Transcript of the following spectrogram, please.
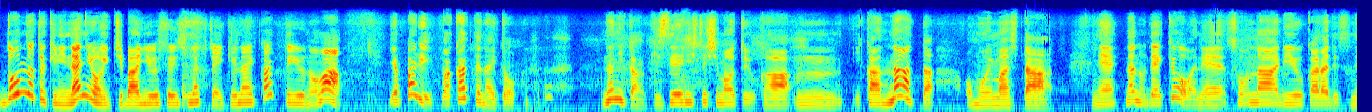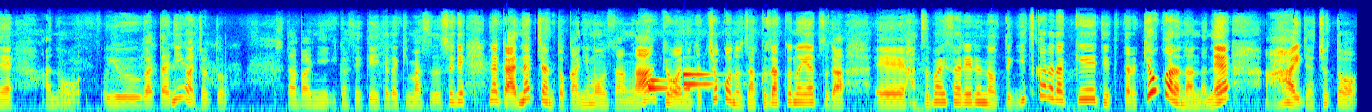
どんな時に何を一番優先しなくちゃいけないかっていうのは、やっぱり分かってないと何か犠牲にしてしまうというか、うん、いかんなと思いました。ね。なので今日はね、そんな理由からですね、あの、夕方にはちょっとタバに行かせていただきます。それで、なんか、なっちゃんとかにもんさんが、今日はなんかチョコのザクザクのやつが、えー、発売されるのっていつからだっけって言ってたら、今日からなんだね。はい。じゃあちょっと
